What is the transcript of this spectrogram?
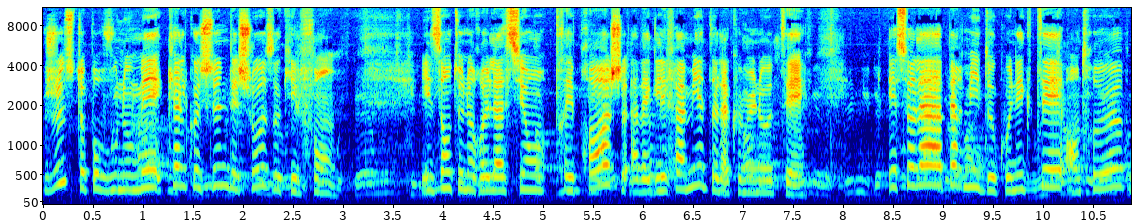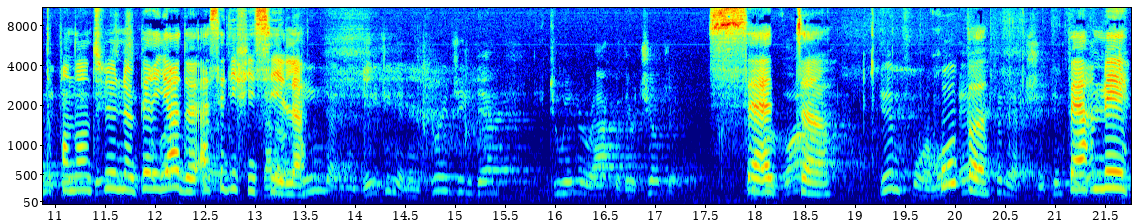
juste pour vous nommer quelques-unes des choses qu'ils font. Ils ont une relation très proche avec les familles de la communauté. Et cela a permis de connecter entre eux pendant une période assez difficile. Cette groupe permet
